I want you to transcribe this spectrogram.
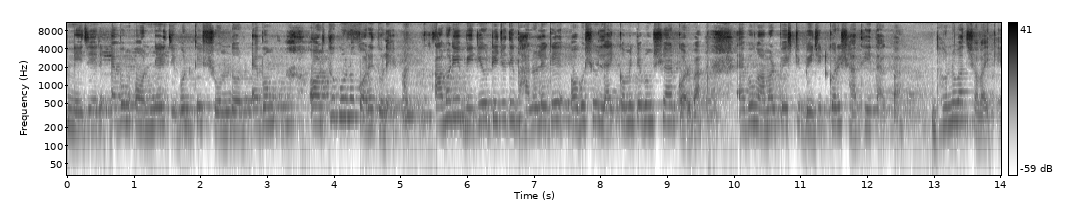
নিজের এবং অন্যের জীবনকে সুন্দর এবং অর্থপূর্ণ করে তোলে। আমার এই ভিডিওটি যদি ভালো লেগে, অবশ্যই লাইক কমেন্ট এবং শেয়ার করবা এবং আমার পেজটি ভিজিট করে সাথেই থাকবা। ধন্যবাদ সবাইকে।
